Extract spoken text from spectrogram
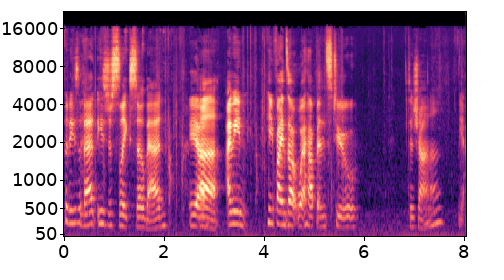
But he's a bad. He's just like so bad. Yeah, Uh, I mean, he finds out what happens to Dejana yeah.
